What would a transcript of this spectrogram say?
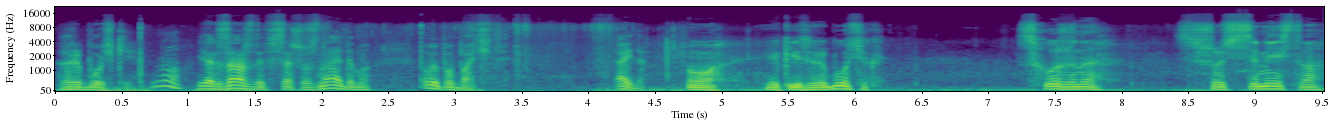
грибочки. Ну, як завжди, все, що знайдемо, ви побачите. Айда. О, якийсь грибочок. Схоже на щось з семейства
